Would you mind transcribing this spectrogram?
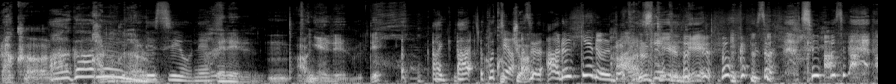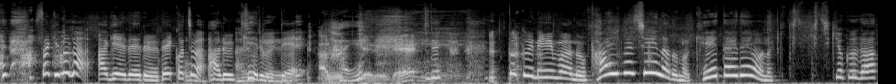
楽上がるんですよね。上げれる。うん、上げれるであ、あ、こっちは歩けるで。歩けるで すいません。先のが上げれるで、こっちは歩けるで。歩けるで、で特に今あの 5G などの携帯電話の基地局が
